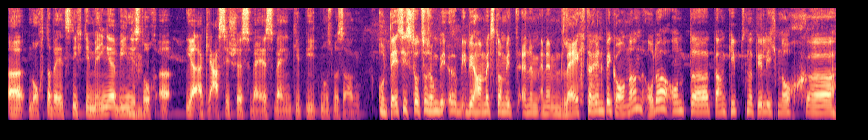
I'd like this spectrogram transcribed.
äh, macht aber jetzt nicht die Menge. Wien mhm. ist doch äh, eher ein klassisches Weißweingebiet, muss man sagen. Und das ist sozusagen, äh, wir haben jetzt da mit einem, einem leichteren begonnen, oder? Und äh, dann gibt es natürlich noch äh,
